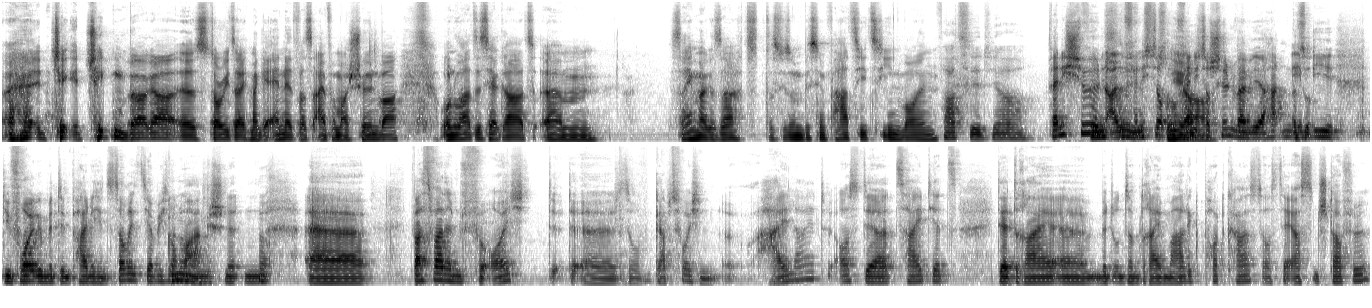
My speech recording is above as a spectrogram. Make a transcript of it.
äh, Chick, Chicken Burger äh, Story, sag ich mal, geendet, was einfach mal schön war. Und du hattest ja gerade, ähm, sag ich mal, gesagt, dass wir so ein bisschen Fazit ziehen wollen. Fazit, ja. Fände ich schön, also fände ich, doch, so. fänd ich Ja. doch schön, weil wir hatten Also- eben die, die Folge mit den peinlichen Stories, die habe ich noch Genau. nochmal angeschnitten. Äh, was war denn für euch, äh, so gab es für euch ein äh, Highlight aus der Zeit jetzt der drei, äh, mit unserem Dreimalig-Podcast aus der ersten Staffel?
